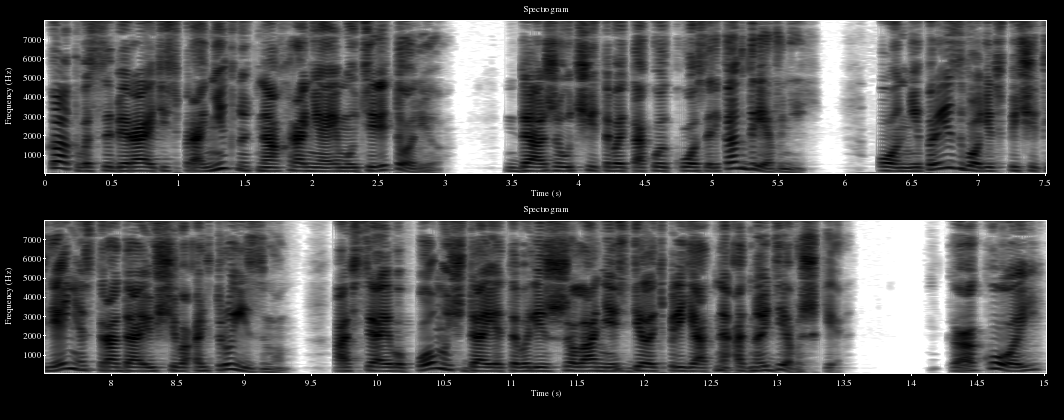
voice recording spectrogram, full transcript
Как вы собираетесь проникнуть на охраняемую территорию? Даже учитывая такой козырь, как древний. Он не производит впечатления страдающего альтруизмом, а вся его помощь до этого лишь желание сделать приятное одной девушке». «Какой?»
